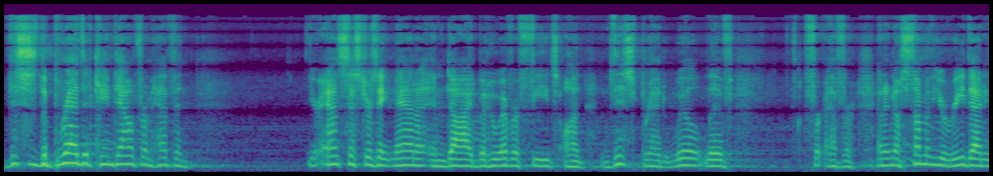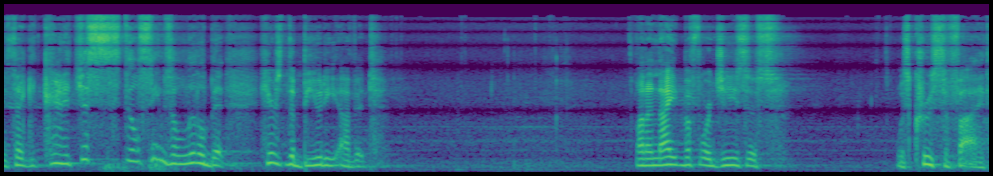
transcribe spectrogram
This is the bread that came down from heaven. Your ancestors ate manna and died, but whoever feeds on this bread will live forever. And I know some of you read that and you think, it just still seems a little bit. Here's the beauty of it. On a night before Jesus was crucified,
